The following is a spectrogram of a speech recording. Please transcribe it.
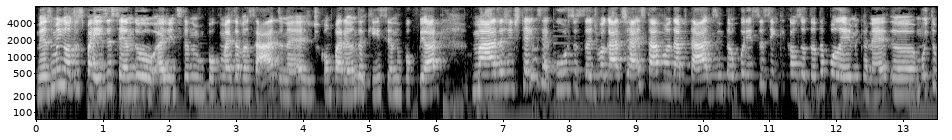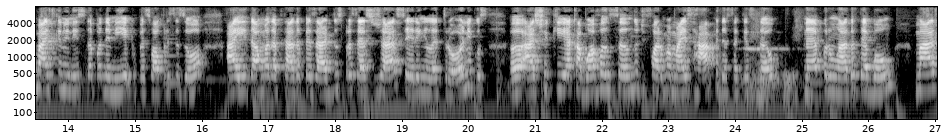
Mesmo em outros países sendo a gente estando um pouco mais avançado, né? A gente comparando aqui sendo um pouco pior, mas a gente tem os recursos, os advogados já estavam adaptados, então por isso assim que causou tanta polêmica, né? Uh, muito mais que no início da pandemia, que o pessoal precisou aí dar uma adaptada, apesar dos processos já serem eletrônicos. Uh, acho que acabou avançando de forma mais rápida essa questão, né? Por um lado até bom, mas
